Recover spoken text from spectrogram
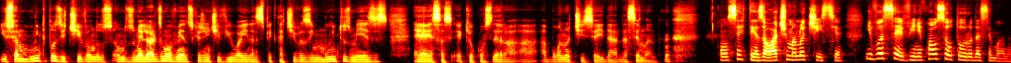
Isso é muito positivo, é um dos, um dos melhores movimentos que a gente viu aí nas expectativas em muitos meses. É essa é que eu considero a, a boa notícia aí da, da semana. Com certeza, ótima notícia. E você, Vini, qual o seu touro da semana?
